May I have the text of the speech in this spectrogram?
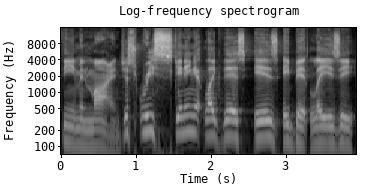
theme in mind. Just reskinning it like this is a bit lazy,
